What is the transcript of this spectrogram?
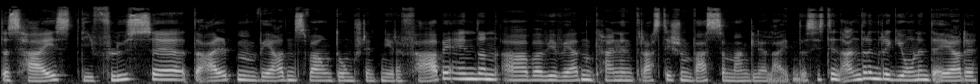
Das heißt, die Flüsse der Alpen werden zwar unter Umständen ihre Farbe ändern, aber wir werden keinen drastischen Wassermangel erleiden. Das ist in anderen Regionen der Erde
